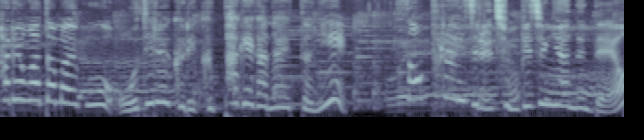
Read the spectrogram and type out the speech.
촬영하다 말고 어디를 그리 급하게 가나 했더니 서프라이즈를 준비 중이었는데요.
